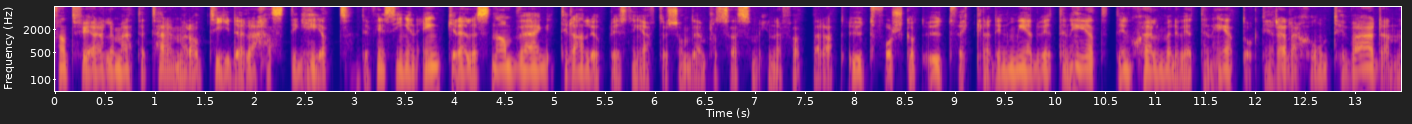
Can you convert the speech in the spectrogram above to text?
kvantifiera eller mäta i termer av tid eller hastighet. Det finns ingen enkel eller snabb väg till andlig upplysning eftersom det är en process som innefattar att utforska och utveckla din medvetenhet, din självmedvetenhet och din relation till världen.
